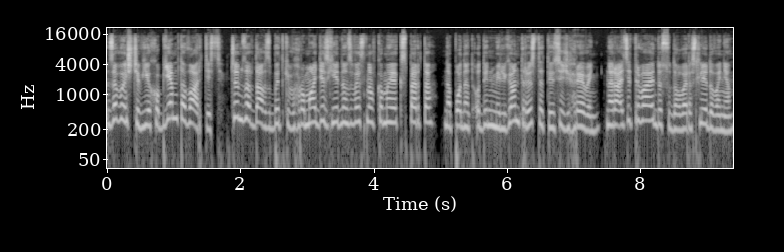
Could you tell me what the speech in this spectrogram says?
завищив їх об'єм та вартість, чим завдав збитків громаді згідно з висновками експерта на понад 1 мільйон 300 тисяч гривень. Наразі триває досудове розслідування.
